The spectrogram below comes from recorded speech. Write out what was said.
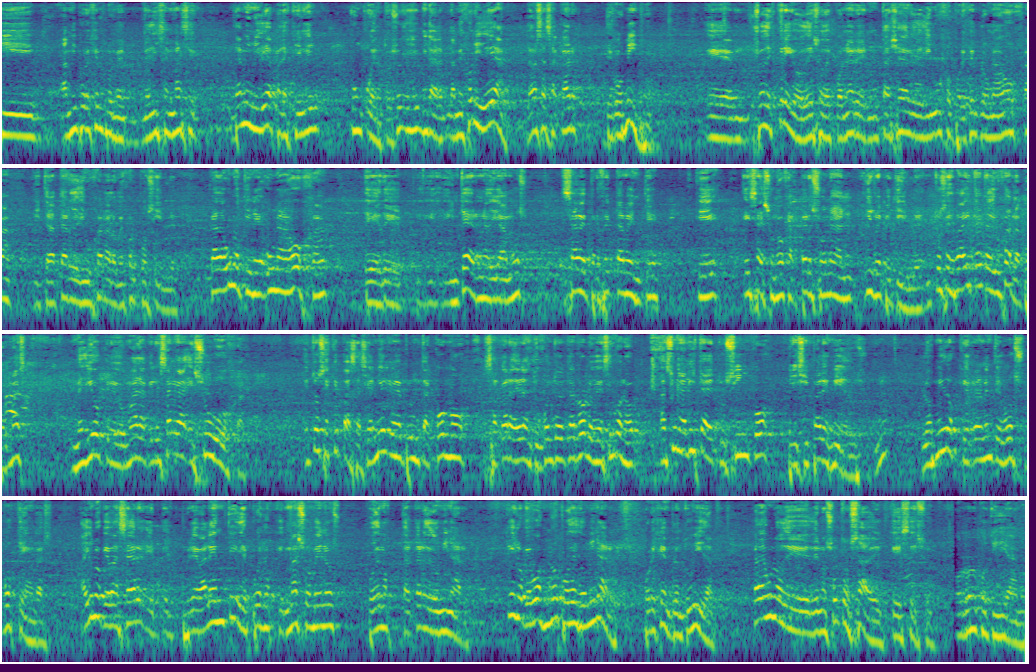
si a mí, por ejemplo, me, me dicen, Marce, dame una idea para escribir un cuento. Yo digo, mira, la mejor idea la vas a sacar de vos mismo. Eh, yo descreo de eso de poner en un taller de dibujo, por ejemplo, una hoja y tratar de dibujarla lo mejor posible. Cada uno tiene una hoja interna, digamos, sabe perfectamente que esa es una hoja personal irrepetible. Entonces va y trata de dibujarla, por más mediocre o mala que le salga, es su hoja. Entonces, ¿qué pasa? Si a mí alguien me pregunta cómo sacar adelante un cuento de terror, le voy a decir, bueno, haz una lista de tus cinco principales miedos. Los miedos que realmente vos, vos tengas. Hay uno que va a ser el prevalente y después los que más o menos podemos tratar de dominar. ¿Qué es lo que vos no podés dominar? Por ejemplo, en tu vida. Cada uno de, nosotros sabe qué es eso. Horror cotidiano.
